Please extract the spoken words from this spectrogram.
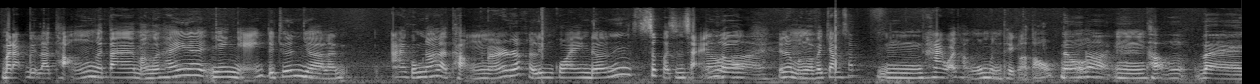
mà đặc biệt là thận người ta mọi người thấy nhan nhãn từ trước đến giờ là ai cũng nói là thận nó rất là liên quan đến sức khỏe sinh sản đúng luôn rồi. cho nên mọi người phải chăm sóc hai quả thận của mình thiệt là tốt đúng nữa. rồi ừ. thận và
